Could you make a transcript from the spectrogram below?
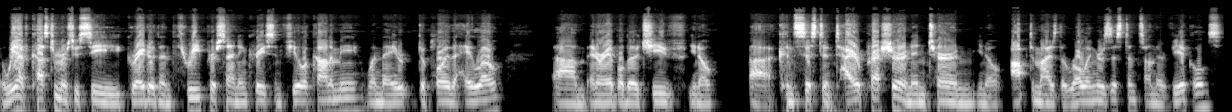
we have customers who see greater than 3% increase in fuel economy when they deploy the Halo um, and are able to achieve, you know, consistent tire pressure and in turn, you know, optimize the rolling resistance on their vehicles.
